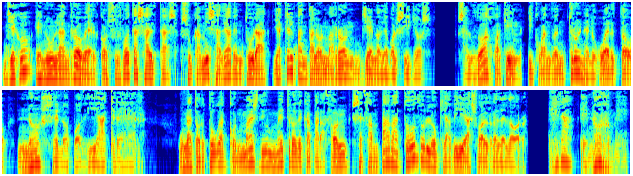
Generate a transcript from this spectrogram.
Llegó en un Land Rover con sus botas altas, su camisa de aventura y aquel pantalón marrón lleno de bolsillos. Saludó a Joaquín y cuando entró en el huerto no se lo podía creer. Una tortuga con más de un metro de caparazón se zampaba todo lo que había a su alrededor. Era enorme,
